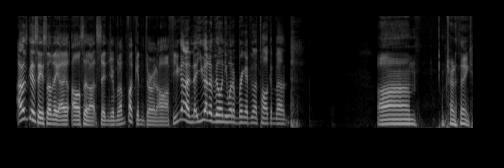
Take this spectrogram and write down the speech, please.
I was gonna say something I- also about Syndrome, but I'm fucking thrown off. You got a you got a villain you want to bring up? You want to talk about? Um, I'm trying to think.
